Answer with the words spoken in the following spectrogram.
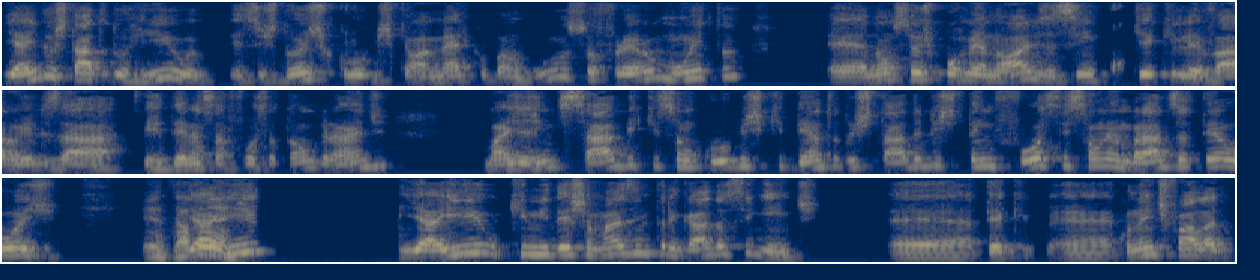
E aí, do estado do Rio, esses dois clubes, que é o América e o Bangu, sofreram muito, é, não sei os pormenores, assim, por que, que levaram eles a perder essa força tão grande, mas a gente sabe que são clubes que dentro do estado eles têm força e são lembrados até hoje. Exatamente. E aí, e aí o que me deixa mais intrigado é o seguinte: é, ter que, é, quando a gente fala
